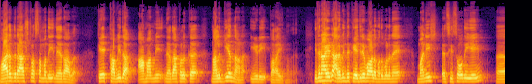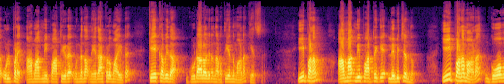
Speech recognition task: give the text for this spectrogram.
ഭാരത് രാഷ്ട്ര സമിതി നേതാവ് കെ കവിത ആം ആദ്മി നേതാക്കൾക്ക് നൽകിയെന്നാണ് ഇ ഡി പറയുന്നത്. ഇതിനായിട്ട് അരവിന്ദ് കേജ്രിവാളും അതുപോലെ തന്നെ മനീഷ് സിസോദിയെയും ഉൾപ്പെടെ ആം ആദ്മി പാർട്ടിയുടെ ഉന്നത നേതാക്കളുമായിട്ട് കെ കവിത ഗൂഢാലോചന നടത്തിയെന്നുമാണ് കേസ്. ഈ പണം ആം ആദ്മി പാർട്ടിക്ക് ലഭിച്ചെന്നും ഈ പണമാണ് ഗോവ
